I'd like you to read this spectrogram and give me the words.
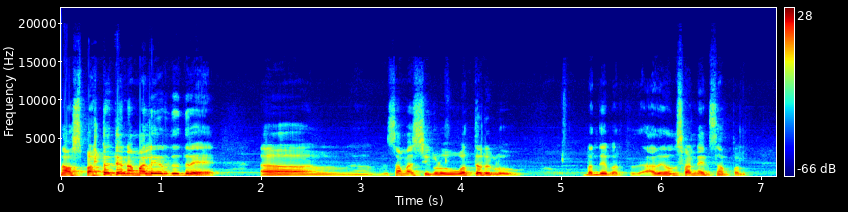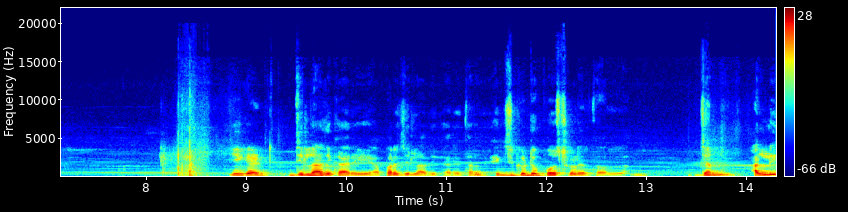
ನಾವು ಸ್ಪಷ್ಟತೆ ನಮ್ಮಲ್ಲೇ ಇರದಿದ್ದರೆ ಸಮಸ್ಯೆಗಳು ಒತ್ತಡಗಳು ಬಂದೇ ಬರ್ತದೆ. ಅದೇ ಒಂದು ಸಣ್ಣ ಎಕ್ಸಾಂಪಲ್ ಈಗ ಜಿಲ್ಲಾಧಿಕಾರಿ ಅಪರ ಜಿಲ್ಲಾಧಿಕಾರಿ ಥರ ಎಕ್ಸಿಕ್ಯೂಟಿವ್ ಪೋಸ್ಟ್ಗಳು ಇರ್ತಾವಲ್ಲ. ಜನ್ ಅಲ್ಲಿ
